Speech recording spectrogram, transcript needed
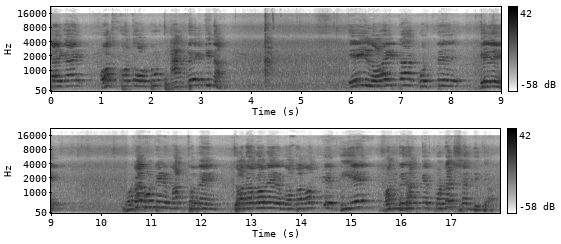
জায়গায় অক্ষত অটুট থাকবে কিনা। এই লড়াইটা করতে গেলে ভোটাভুটির মাধ্যমে জনগণের মতামতকে দিয়ে সংবিধানকে প্রোটেকশন দিতে হবে।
